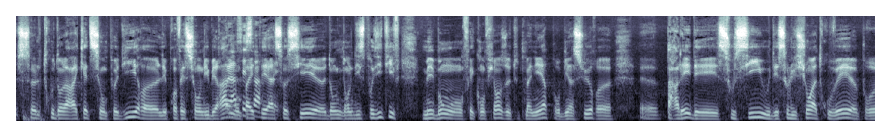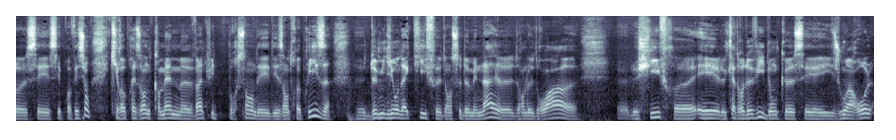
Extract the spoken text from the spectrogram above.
Seul trou dans la raquette, si on peut dire, euh, les professions libérales n'ont voilà, pas ça, été associées euh, donc dans le dispositif. Mais bon, on fait confiance de toute manière pour bien sûr euh, euh, parler des soucis ou des solutions à trouver pour ces, ces professions, qui représentent quand même 28% des, des entreprises, 2 millions d'actifs dans ce domaine-là, dans le droit le chiffre et le cadre de vie. Donc, c'est, ils jouent un rôle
